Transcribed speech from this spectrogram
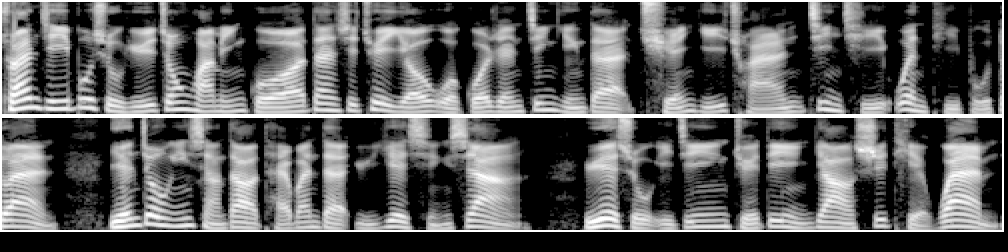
船籍不属于中华民国，但是却由我国人经营的全渔船，近期问题不断，严重影响到台湾的渔业形象。渔业署已经决定要施铁腕，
